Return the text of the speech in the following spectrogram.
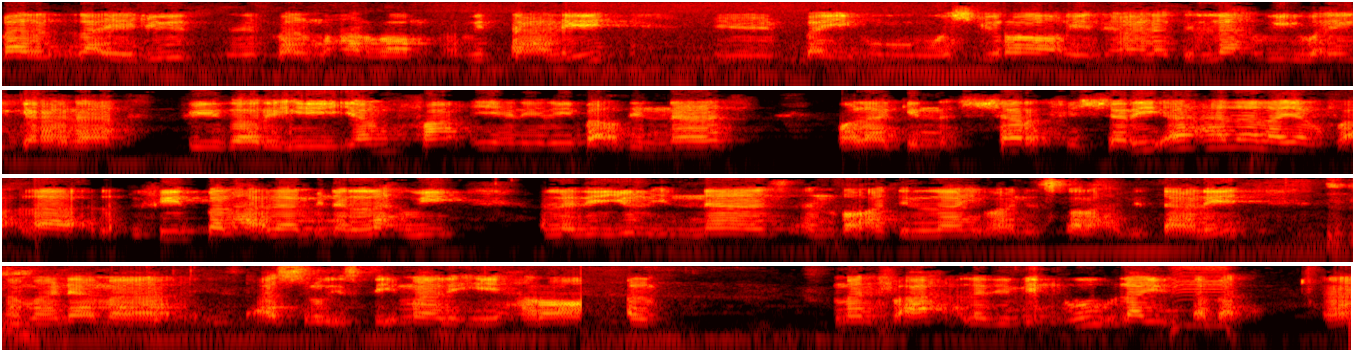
بل لا يجوز بل محرم بالتالي بيع وشراء آلة اللهو وإن كان في ظاهره ينفع يعني لبعض الناس walakin syar fi syariah hadza la yanfa la tufid bal hadza min al-lahwi alladhi yulhin nas an ta'atillahi wa an salah bitali. Famadama aslu istimalihi haram al manfaah alladhi minhu la yutabat ha?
